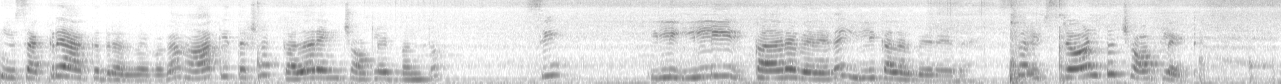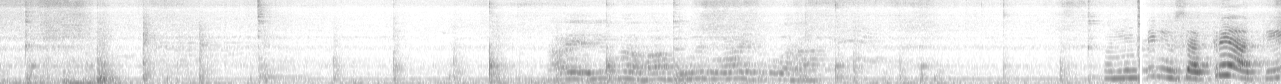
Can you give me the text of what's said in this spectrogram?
ನೀವು ಸಕ್ಕರೆ ಹಾಕಿದ್ರಲ್ವ ಇವಾಗ? ಹಾಕಿದ ತಕ್ಷಣ ಕಲರ್ ಹೆಂಗೆ ಚಾಕ್ಲೇಟ್ ಬಂತು? ಸಿ ಇಲ್ಲಿ ಇಲ್ಲಿ ಕಲರೇ ಬೇರೆ ಇದೆ ಇಲ್ಲಿ ಕಲರ್ ಬೇರೆ ಇದೆ. So it's turn to chocolate ಒಂದು ನಿಮಿಷ ನೀವು ಸಕ್ಕರೆ ಹಾಕಿ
